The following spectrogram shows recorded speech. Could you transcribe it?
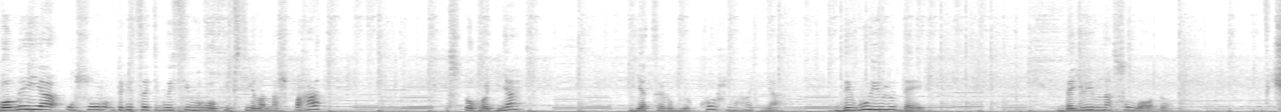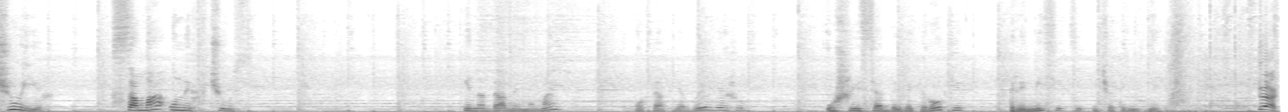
Коли я у 40, 38 років сіла на шпагат, з того дня я це роблю кожного дня. Дивую людей, даю їм насолоду, вчу їх, сама у них вчусь. І на даний момент, отак я вигляжу у 69 років, 3 місяці і 4 дні. Так,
